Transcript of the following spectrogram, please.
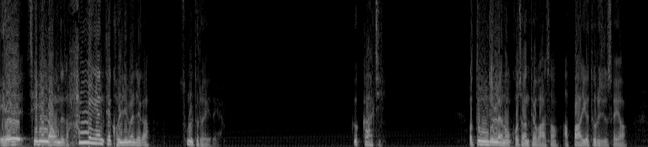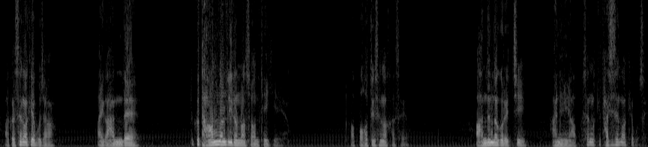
애 세 명 가운데서 한 명한테 걸리면 제가 손을 들어야 돼요. 끝까지. 어떤 문제를 내놓고 저한테 와서 아빠 이거 들어주세요. 아, 그래 생각해보자. 아, 이거 안 돼. 그 다음날도 일어나서 저한테 얘기해요. 아빠 어떻게 생각하세요? 아, 안 된다 그랬지? 아니에요. 아빠 생각해, 다시 생각해보세요.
